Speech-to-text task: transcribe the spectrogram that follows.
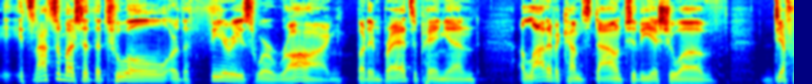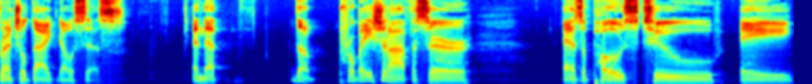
it's not so much that the tool or the theories were wrong, but in Brad's opinion, a lot of it comes down to the issue of differential diagnosis and that the probation officer, as opposed to a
